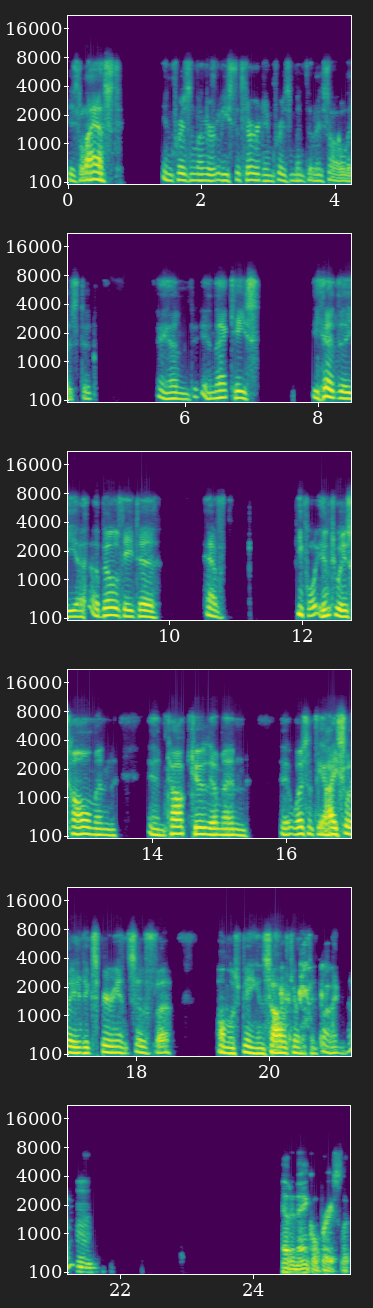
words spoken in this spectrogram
his last imprisonment, or at least the third imprisonment that I saw listed. And in that case, he had the uh, ability to have people into his home and and talk to them and it wasn't the isolated experience of uh, almost being in solitary confinement. Hmm. Had an ankle bracelet.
